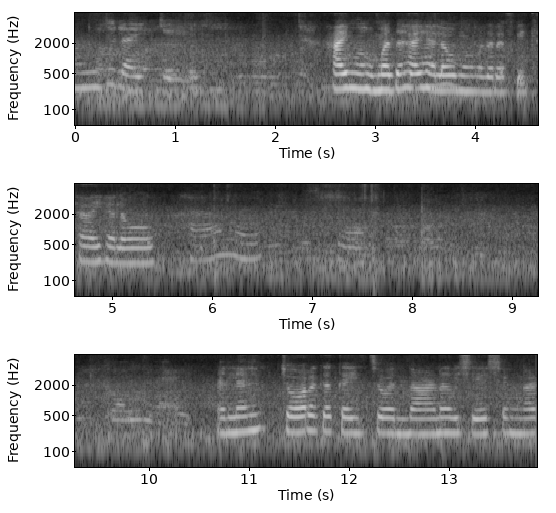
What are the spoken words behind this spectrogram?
അഞ്ച് like hi Muhammad hi hello Muhammad Rafeeq hi hello എല്ലാവരും ചോറൊക്കെ കഴിച്ചോ? എന്താണ് വിശേഷങ്ങൾ?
